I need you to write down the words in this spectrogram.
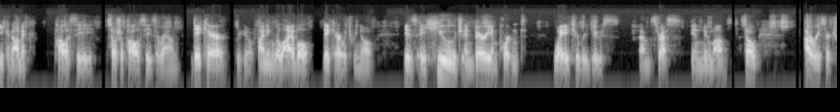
economic policy, social policies around daycare, you know, finding reliable daycare, which we know is a huge and very important way to reduce um, stress in new moms. So, our research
